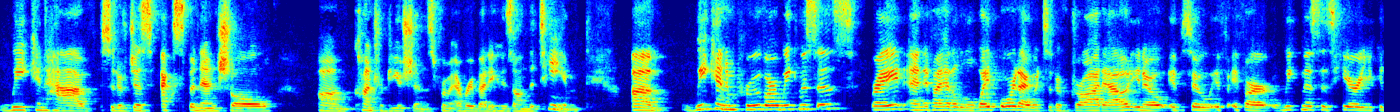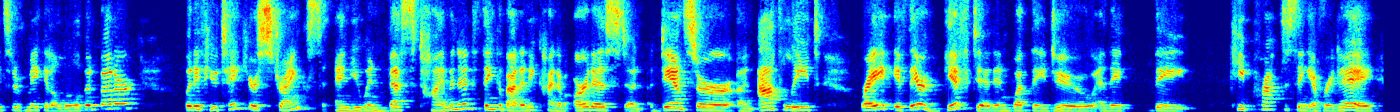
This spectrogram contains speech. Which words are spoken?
we can have sort of just exponential um, contributions from everybody who's on the team. Um, we can improve our weaknesses, right? And if I had a little whiteboard, I would sort of draw it out. You know, if so, if if our weakness is here, you can sort of make it a little bit better. But if you take your strengths and you invest time in it, think about any kind of artist, a, dancer, an athlete, right? If they're gifted in what they do and they they keep practicing every day,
